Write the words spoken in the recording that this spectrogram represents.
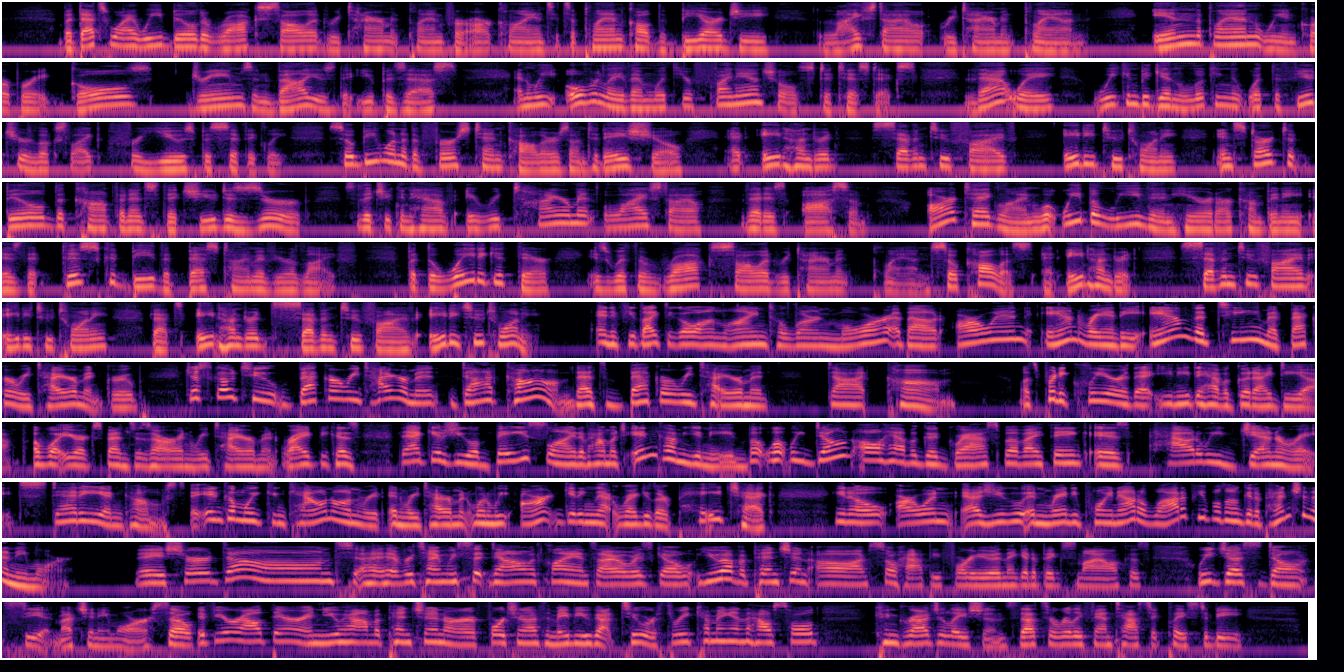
But that's why we build a rock solid retirement plan for our clients. It's a plan called the BRG Lifestyle Retirement Plan. In the plan, we incorporate goals, dreams, and values that you possess, and we overlay them with your financial statistics. That way, we can begin looking at what the future looks like for you specifically. So be one of the first 10 callers on today's show at 800 725 8220 and start to build the confidence that you deserve so that you can have a retirement lifestyle that is awesome. Our tagline, what we believe in here at our company, is that this could be the best time of your life. But the way to get there is with a rock solid retirement plan. So call us at 800 725 8220. That's 800 725 8220. And if you'd like to go online to learn more about Arwen and Randy and the team at Becker Retirement Group, just go to beckerretirement.com. That's beckerretirement.com. Well, it's pretty clear that you need to have a good idea of what your expenses are in retirement, right? Because that gives you a baseline of how much income you need. But what we don't all have a good grasp of, I think, is how do we generate steady income, income we can count on re- in retirement when we aren't getting that regular paycheck. You know, Arwen, as you and Randy point out, a lot of people don't get a pension anymore. They sure don't. Uh, every time we sit down with clients, I always go, You have a pension? Oh, I'm so happy for you. And they get a big smile because we just don't see it much anymore. So if you're out there and you have a pension or fortunate enough that maybe you got two or three coming in the household, congratulations. That's a really fantastic place to be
